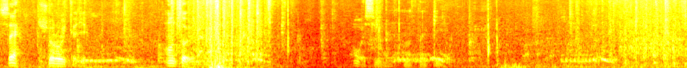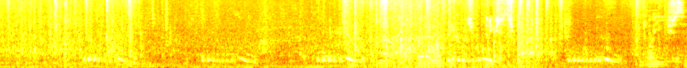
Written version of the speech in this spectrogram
Все, шуруй тоді. Он той. Ось він, отакий. Перемоти хоч трішечки. Боїшся.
